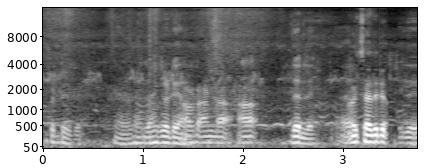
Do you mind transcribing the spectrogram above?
അവിടെ ഉണ്ട്. ആ ഇതല്ലേ? ആ ചതുരം. ഇത്.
